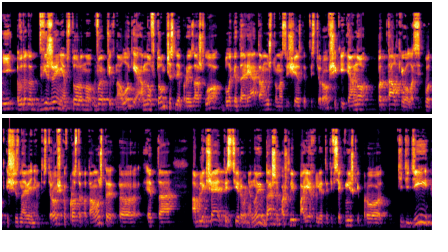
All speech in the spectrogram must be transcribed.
И вот это движение в сторону веб-технологий, оно в том числе произошло благодаря тому, что у нас исчезли тестировщики, и оно подталкивалось вот исчезновением тестировщиков просто потому, что э, это облегчает тестирование. Ну и дальше пошли, поехали эти все книжки про TDD,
